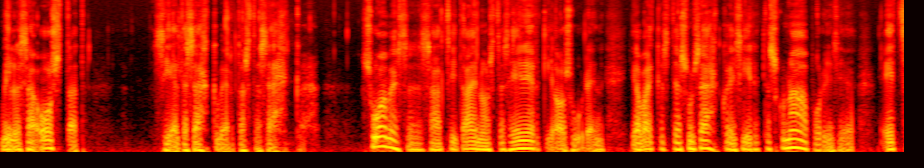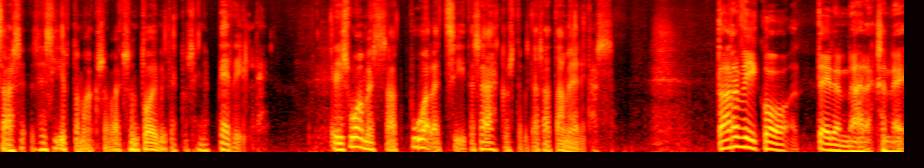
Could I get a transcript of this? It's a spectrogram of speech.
millä sä ostat sieltä sähkövertosta sähköä. Suomessa sä saat siitä ainoastaan se energiaosuuden, ja vaikka sitä sun sähkö ei siirrettäisi kuin naapurin, se, et saa se, se siirtomaksua, vaikka se on toimitettu sinne perille. Eli Suomessa saat puolet siitä sähköstä, mitä saat Amerikassa. Tarviiko teidän nähdäksenne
